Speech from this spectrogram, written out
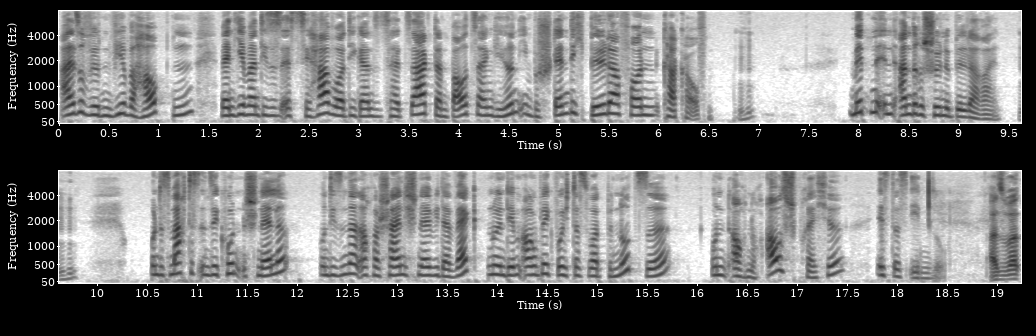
Also würden wir behaupten, wenn jemand dieses SCH-Wort die ganze Zeit sagt, dann baut sein Gehirn ihm beständig Bilder von Kackhaufen. Mhm. Mitten in andere schöne Bilder rein. Und es macht es in Sekundenschnelle und die sind dann auch wahrscheinlich schnell wieder weg. Nur in dem Augenblick, wo ich das Wort benutze und auch noch ausspreche, ist das eben so. Also was,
